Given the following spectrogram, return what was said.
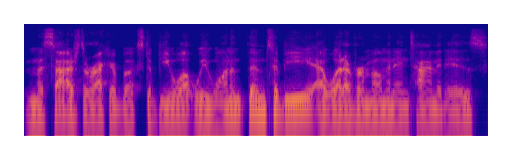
massage the record books to be what we wanted them to be at whatever moment in time it is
